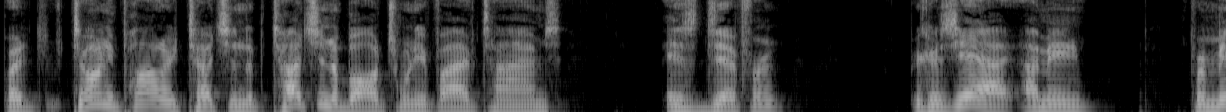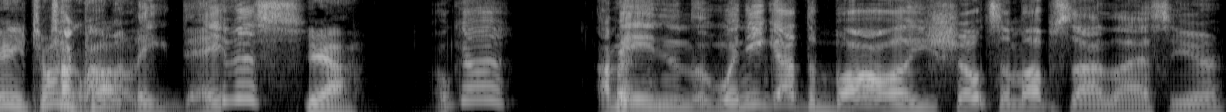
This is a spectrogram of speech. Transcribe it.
But Tony Pollard touching the touching the ball 25 times is different because yeah, I mean, for me, Tony Pollard, Malik Davis? yeah, Okay. I But- mean, when he got the ball, he showed some upside last year.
